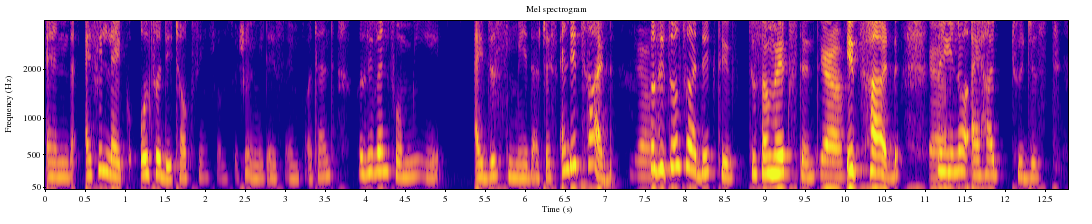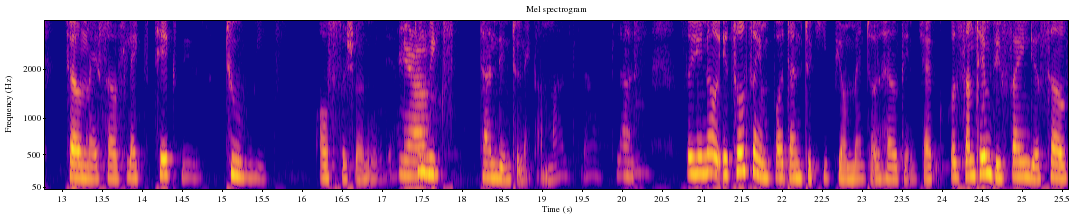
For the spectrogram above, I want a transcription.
And i feel like also detoxing from social media is so important. Because even for me i just made that choice. And it's hard. Because it's also addictive to some extent. Yeah. it's hard. So you know i had to just tell myself like take these two weeks of social media Yeah. two weeks turned into like a month now plus so you know it's also important to keep your mental health in check because sometimes you find yourself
